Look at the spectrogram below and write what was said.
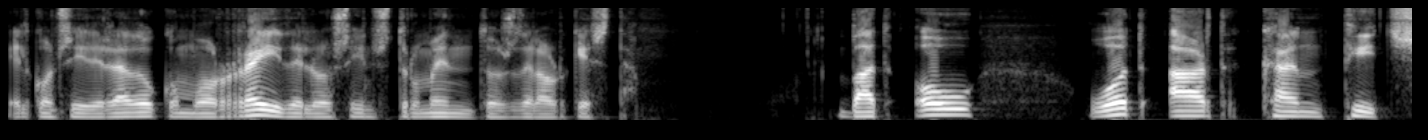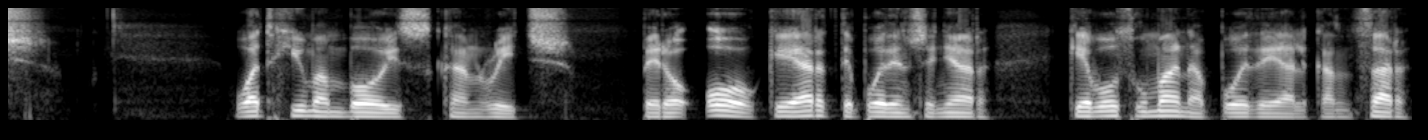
el considerado como rey de los instrumentos de la orquesta. But oh, What art can teach? What human voice can reach? Pero, oh, qué arte puede enseñar, qué voz humana puede alcanzar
